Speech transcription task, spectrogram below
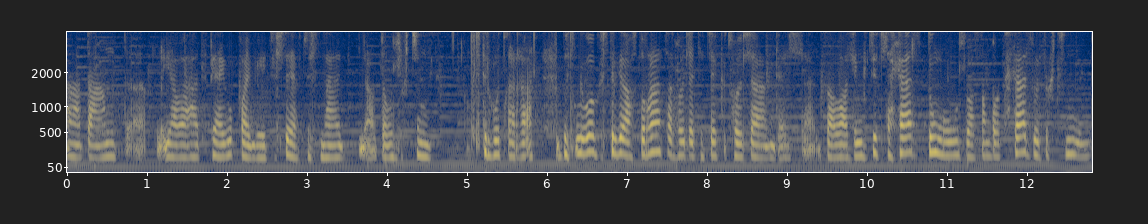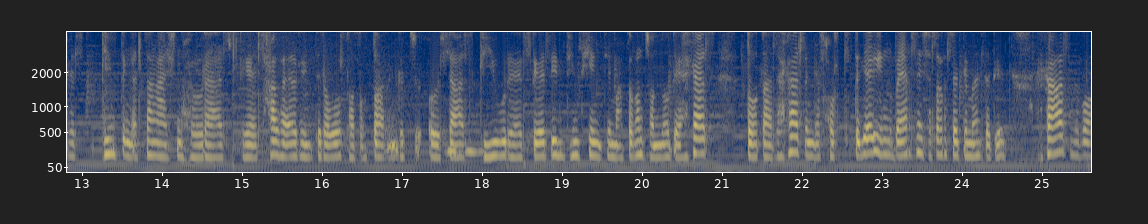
одоо амд яваад тэгээ аягүй гоё ингээд ижилсэн явчихсан. Одоо өлөгч нь бэлтэргүүд гаргаад нөгөө бэлтэргээ бас 6 сар хойлоо тийчээ гэж хойлоо ингээл зовоол. Ингэж дахиад дүн өвөл болонгоо дахиад өлөгч нь ингээл гинт ингээл зан ааш нь хураал тэгэл хав хайрын тэр уул толгодоор ингэж уйлаал гиюрэл. Тэгэл энэ тентхийн тийм азган чоннууд дахиад дуудаа дахиад ингээл хурдталдаг яг энэ байгалийн шалгарлаад юм байна л да тэгээд дахиад нөгөө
